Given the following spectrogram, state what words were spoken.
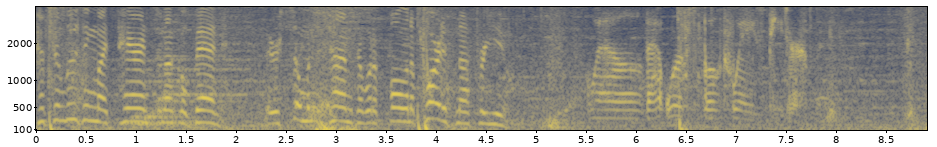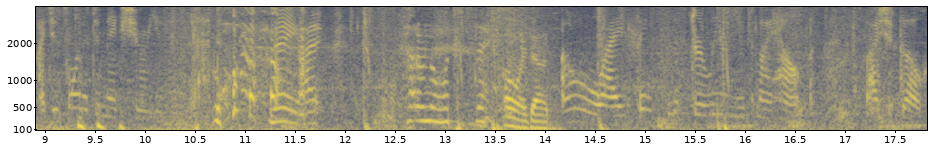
After losing my parents and Uncle Ben, there were so many times I would have fallen apart if not for you. Well, that works both ways, Peter. I just wanted to make sure you knew that. May, I. I don't know what to say. Oh my god. Oh, I think Mr. Lee needs my help. I should go.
